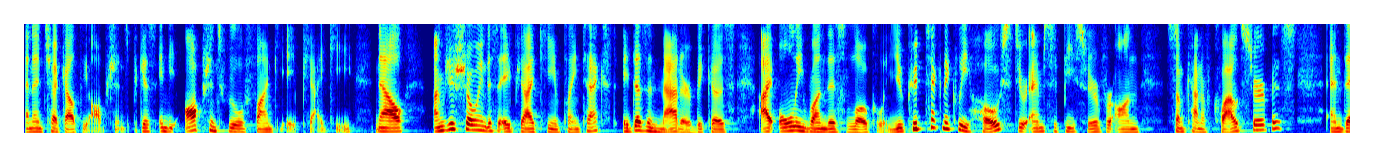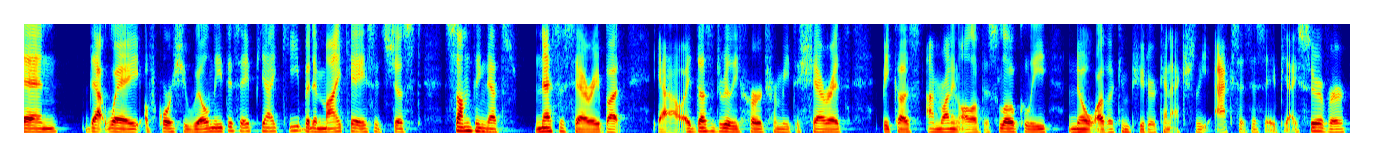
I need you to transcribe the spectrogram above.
and then check out the options because in the options we will find the API key. Now, I'm just showing this API key in plain text. It doesn't matter because I only run this locally. You could technically host your MCP server on some kind of cloud service and then that way, of course, you will need this API key, but in my case, it's just something that's necessary, but yeah, it doesn't really hurt for me to share it because I'm running all of this locally. No other computer can actually access this API server,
